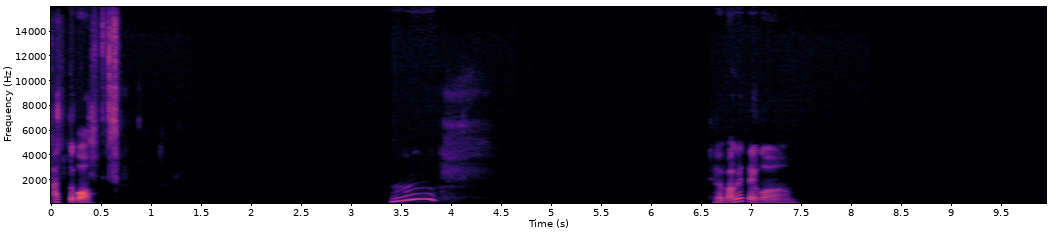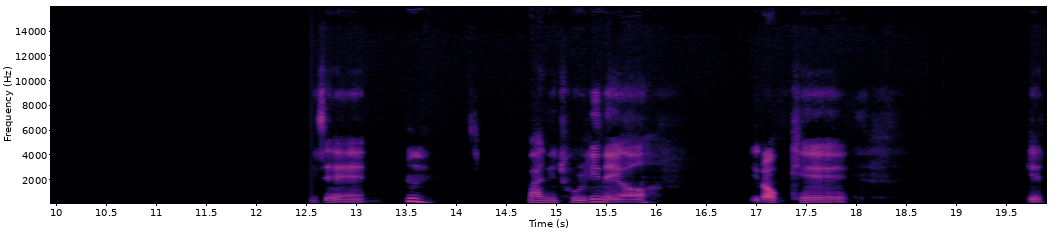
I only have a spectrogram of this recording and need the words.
아 뜨거. 음. 대박이다 이거 이제 많이 졸리네요 이렇게 이렇게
